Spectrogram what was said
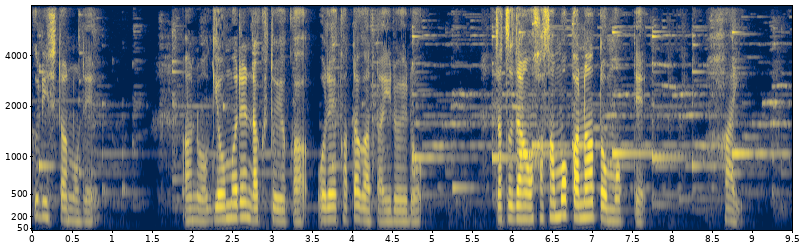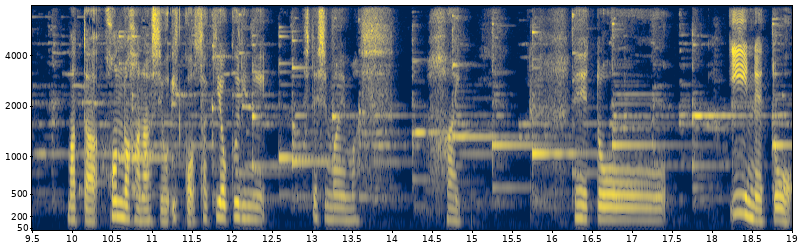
くりしたので、あの、業務連絡というか、お礼方々いろいろ雑談を挟もうかなと思って、はい。また本の話を一個先送りにしてしまいます。はい。えっ、と、いいねと、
